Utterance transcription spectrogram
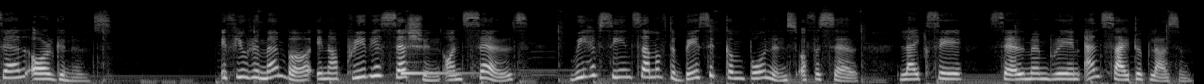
Cell organelles. If you remember, in our previous session on cells, we have seen some of the basic components of a cell, like, say, cell membrane and cytoplasm.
